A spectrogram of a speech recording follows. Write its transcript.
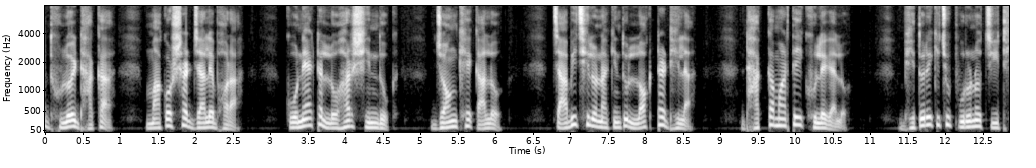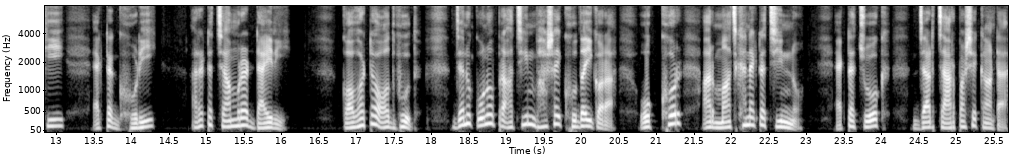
ধুলোয় ঢাকা, মাকড়সার জালে ভরা। কোণে একটা লোহার সিন্দুক জংখে কালো। চাবি ছিল না, কিন্তু লকটা ঢিলা। ধাক্কা মারতেই খুলে গেল। ভিতরে কিছু পুরনো চিঠি, একটা ঘড়ি আর একটা চামড়ার ডায়েরি। কভারটা অদ্ভুত, যেন কোনো প্রাচীন ভাষায় খোদাই করা, অক্ষর আর মাঝখানে একটা চিহ্ন, একটা চোখ যার চারপাশে কাঁটা।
